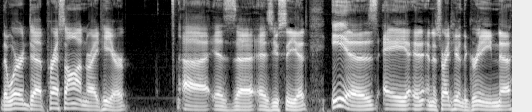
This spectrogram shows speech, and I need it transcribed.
The word uh, press on right here uh, as uh, as you see it, is a and it's right here in the green uh,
